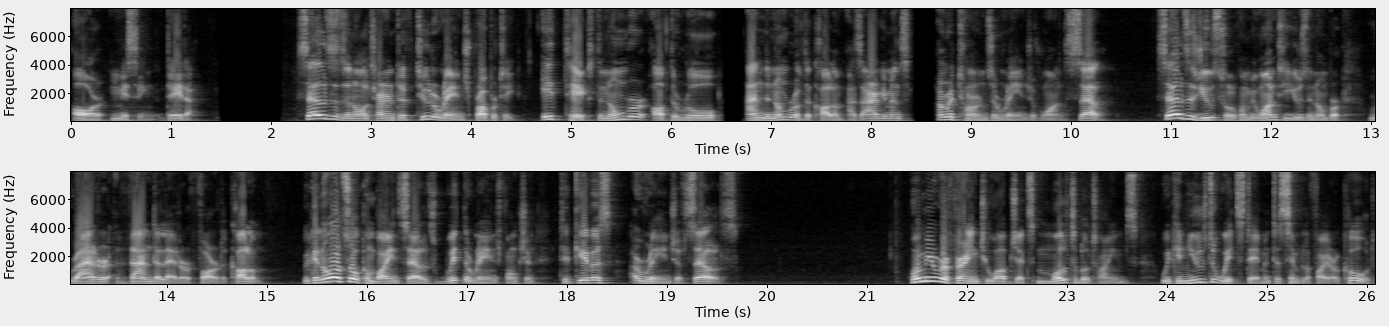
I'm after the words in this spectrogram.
or missing data. Cells is an alternative to the range property. It takes the number of the row and the number of the column as arguments and returns a range of one cell. Cells is useful when we want to use a number rather than the letter for the column. We can also combine cells with the range function to give us a range of cells. When we are referring to objects multiple times, we can use the with statement to simplify our code.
